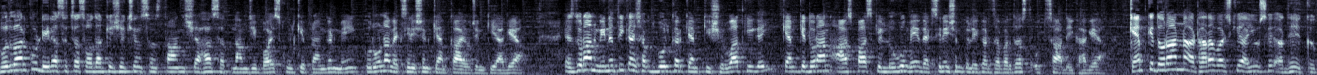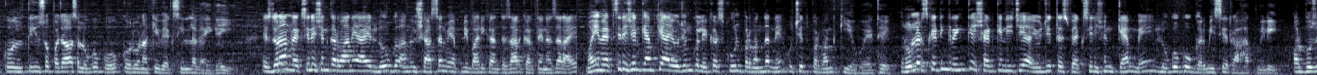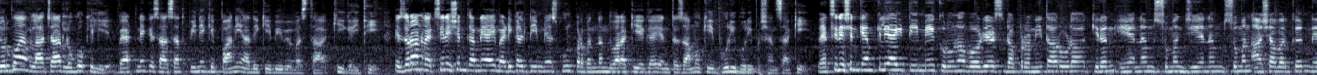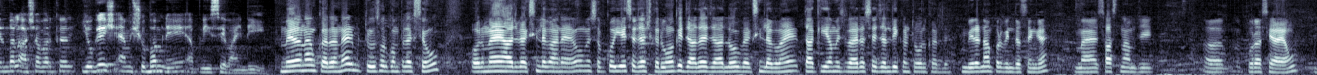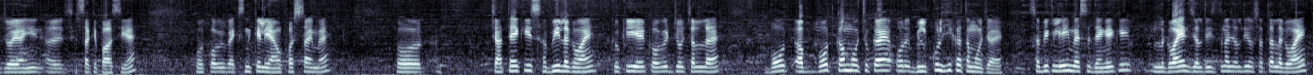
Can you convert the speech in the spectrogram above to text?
बुधवार को डेरा सच्चा सौदा के शिक्षण संस्थान शाह सतनाम जी बॉय स्कूल के प्रांगण में कोरोना वैक्सीनेशन कैंप का आयोजन किया गया। इस दौरान मिनती का शब्द बोलकर कैंप की शुरुआत की गई। कैंप के दौरान आसपास के लोगों में वैक्सीनेशन को लेकर ज़बरदस्त उत्साह देखा गया। कैंप के दौरान 18 वर्ष की आयु से अधिक कुल 350 लोगों को कोरोना की वैक्सीन लगाई गई। इस दौरान वैक्सीनेशन करवाने आए लोग अनुशासन में अपनी बारी का इंतज़ार करते नज़र आए। वहीं वैक्सीनेशन कैंप के आयोजन को लेकर स्कूल प्रबंधन ने उचित प्रबंध किए हुए थे। रोलर स्केटिंग रिंग के शेड के नीचे आयोजित इस वैक्सीनेशन कैंप में लोगों को गर्मी से राहत मिली और बुज़ुर्गों एवं लाचार लोगों के लिए बैठने के साथ साथ पीने के पानी आदि की भी व्यवस्था की गई थी। इस दौरान वैक्सीनेशन करने आई मेडिकल टीम ने स्कूल प्रबंधन द्वारा किए गए इंतजामों की भूरी भूरी प्रशंसा की। वैक्सीनेशन कैंप के लिए आई टीम में corona warriors doctor Anita Arora, Kiran ANM, Suman GNM, Suman ASHA worker, Nirmal ASHA worker Yogesh M Shubham ने अपनी सेवाएँ दी। मेरा नाम करण है मैं ट्रूसोर कॉम्प्लेक्स से हूँ और मैं आज वैक्सीन लगाने आया हूँ। मैं सबको ये सजेस्ट करूँगा कि ज़्यादा से ज़्यादा लोग वैक्सीन लगवाएँ ताकि हम इस वायरस से जल्दी कंट्रोल कर लें। मेरा नाम प्रविंदर सिंह है। मैं सासनाम जी पूरा से आया हूँ जो यहीं सिरसा के पास ही है और कोविड वैक्सीन के लिए आया हूँ फ़र्स्ट टाइम है। और चाहते हैं कि सभी लगवाएँ क्योंकि ये कोविड जो चल रहा है बहुत अब बहुत कम हो चुका है और बिल्कुल ही ख़त्म हो जाए। सभी के लिए ही मैसेज देंगे कि लगवाएँ जल्दी, जितना जल्दी हो सकता है लगवाएँ।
